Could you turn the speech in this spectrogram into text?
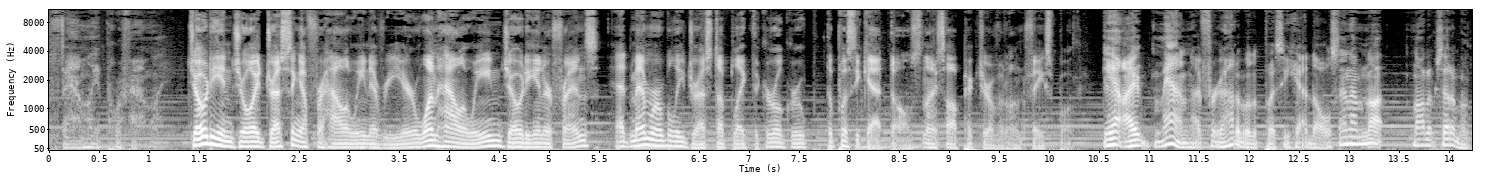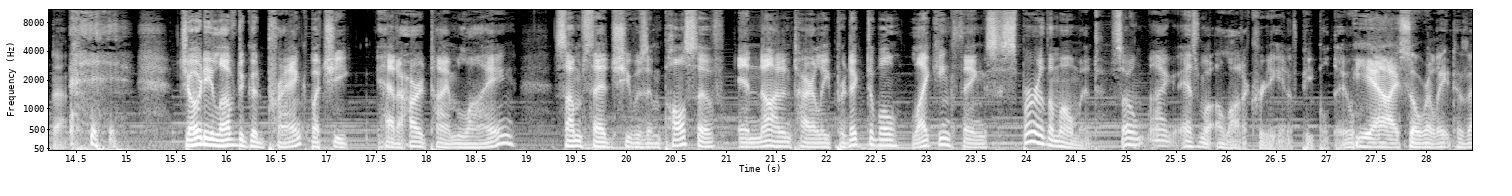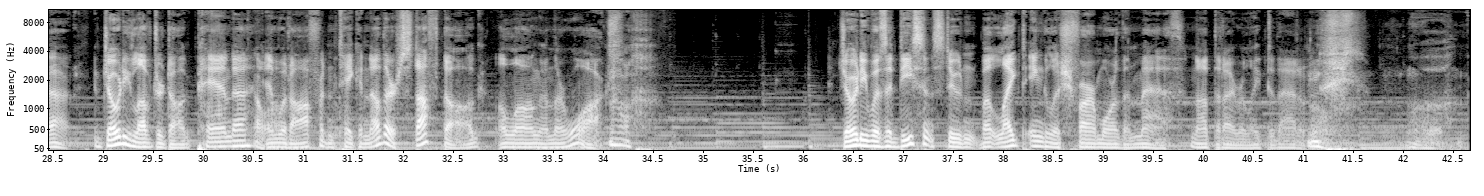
Family, poor family. Jody enjoyed dressing up for Halloween every year. One Halloween, Jody and her friends had memorably dressed up like the girl group, the Pussycat Dolls, and I saw a picture of it on Facebook. Yeah, I man, I forgot about the Pussycat Dolls, and I'm not not upset about that. Jody loved a good prank, but she had a hard time lying. Some said she was impulsive and not entirely predictable, liking things spur of the moment. So, I, as a lot of creative people do. yeah, I so relate to that. Jody loved her dog Panda Oh. and would often take another stuffed dog along on their walks. Oh. Jody was a decent student but liked English far more than math. Not that I relate to that at all.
